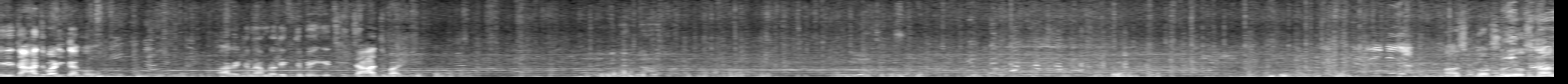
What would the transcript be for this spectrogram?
এই যে জাহাজ বাড়ি দেখো। আর এখানে আমরা দেখতে পেয়ে গেছি জাহাজ বাড়ি। ফার্স্ট দর্শনীয় স্থান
